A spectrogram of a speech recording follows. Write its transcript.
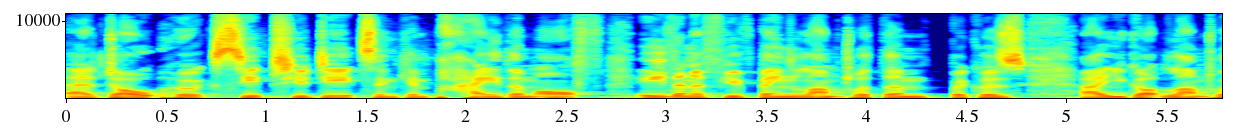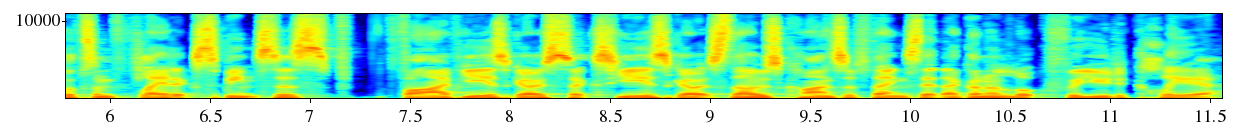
adult who accepts your debts and can pay them off. Even if you've been lumped with them because uh, you got lumped with some flat expenses five years ago, six years ago. It's those kinds of things that they're going to look for you to clear.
